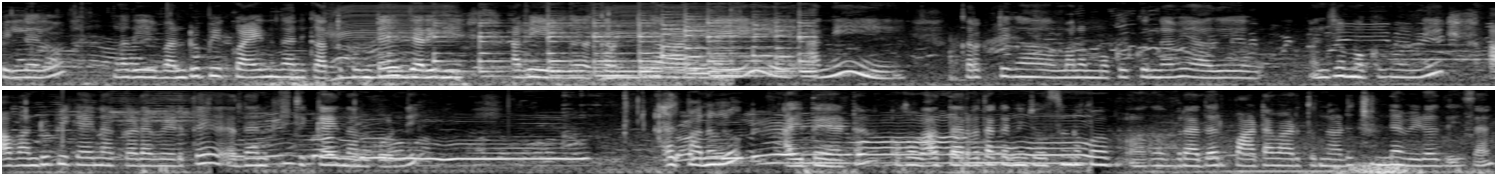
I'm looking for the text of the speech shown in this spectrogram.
పిల్లలు అది వన్ రూపీ కాయిన్ దానికి అతుకుంటే జరిగి అవి కరెక్ట్గా అవుతాయి కరెక్ట్గా మనం మొక్కుకున్నవి అది మంచిగా మొక్కుకొని ఆ వన్ రూపీకి అయినా అక్కడ పెడితే దానికి స్టిక్ అయింది అనుకోండి అది పనులు అవుతాయట ఒక తర్వాత అక్కడ నేను చూస్తుండే ఒక ఒక బ్రదర్ పాట పాడుతున్నాడు. చిన్న వీడియో తీశాను.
